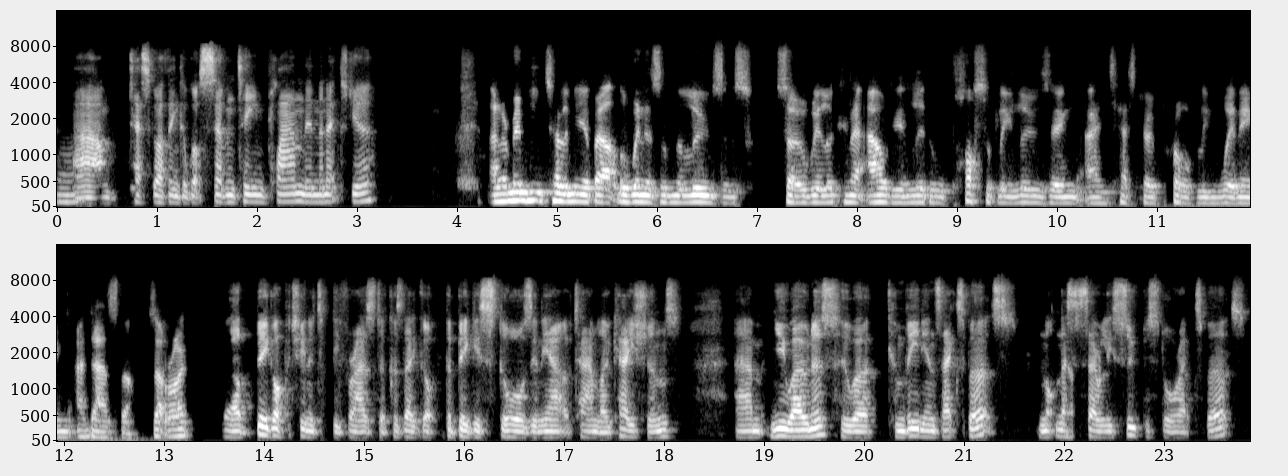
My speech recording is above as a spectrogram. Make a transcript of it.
Um, Tesco, I think, have got 17 planned in the next year. And I remember you telling me about the winners and the losers. So we're looking at Aldi and Lidl possibly losing, and Tesco probably winning, and Asda. Is that right? Well, big opportunity for Asda because they've got the biggest stores in the out of town locations. Um, new owners who are convenience experts, not necessarily superstore experts.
